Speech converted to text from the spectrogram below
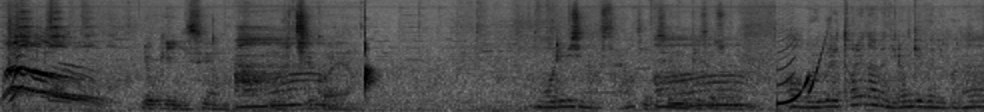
여기 이수영 아. 붙일 거예요. 머리빗이 나왔어요? 이제 지금 빗어주는 아, 얼굴에 털이 나면 이런 기분이구나.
